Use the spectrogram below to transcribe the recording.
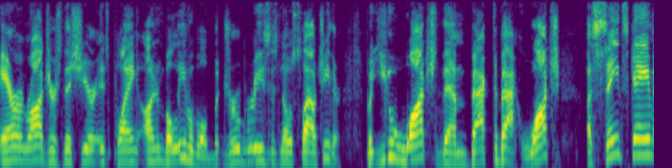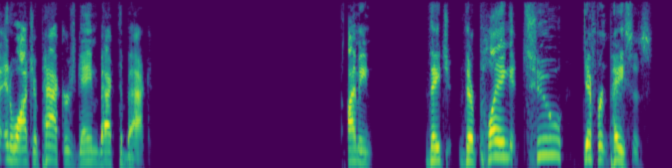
Aaron Rodgers this year is playing unbelievable, but Drew Brees is no slouch either. But you watch them back to back. Watch a Saints game and watch a Packers game back to back. I mean, they they're playing at two different paces.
